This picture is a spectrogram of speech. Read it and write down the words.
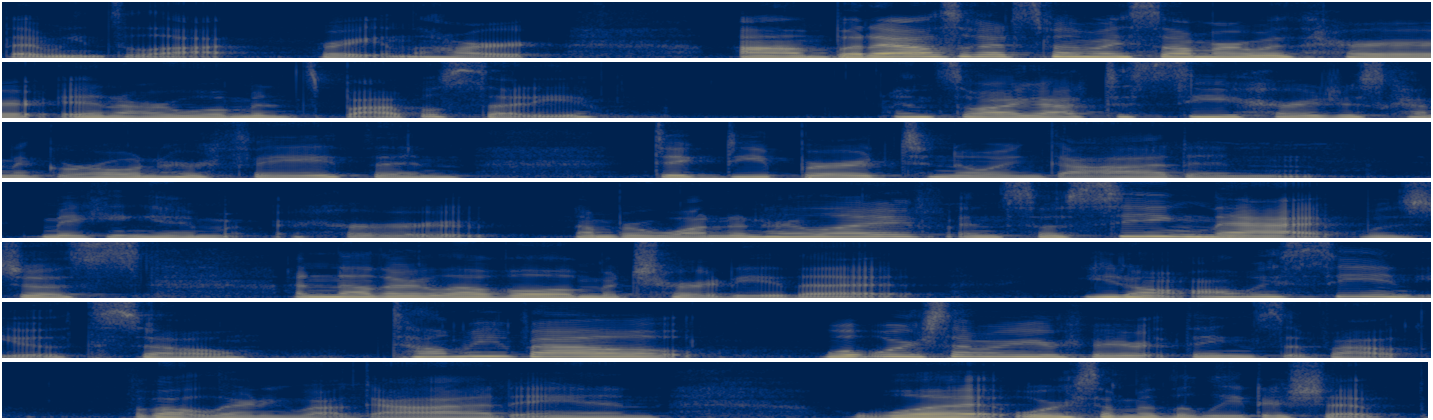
that means a lot right in the heart. Um, but I also got to spend my summer with her in our women's Bible study. And so I got to see her just kind of grow in her faith and dig deeper to knowing God and making him her number one in her life. And so seeing that was just another level of maturity that you don't always see in youth. So tell me about what were some of your favorite things about about learning about God and what were some of the leadership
